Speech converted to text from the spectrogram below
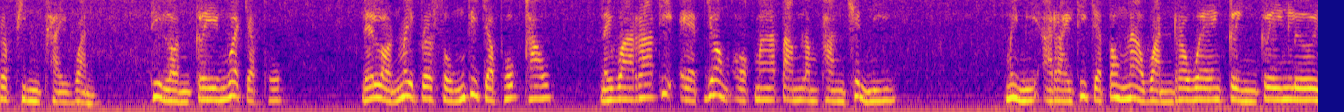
ระพินไพรวัน ที่หล่อนเกรงว่าจะพบ และหล่อนไม่ประสงค์ที่จะพบเขา ในวาระที่แอบย่องออกมาตามลำพังเช่นนี้ ไม่มีอะไรที่จะต้องหน้าวันระแวงกลิ่งเกรงเลย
